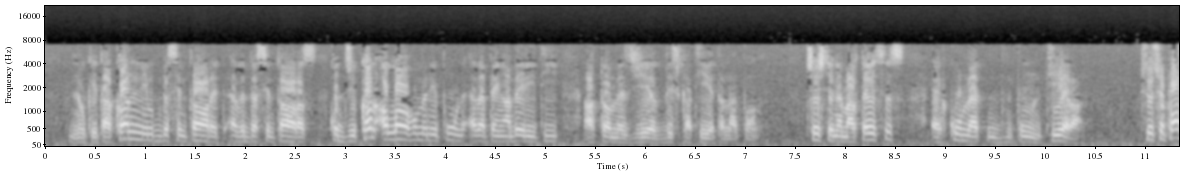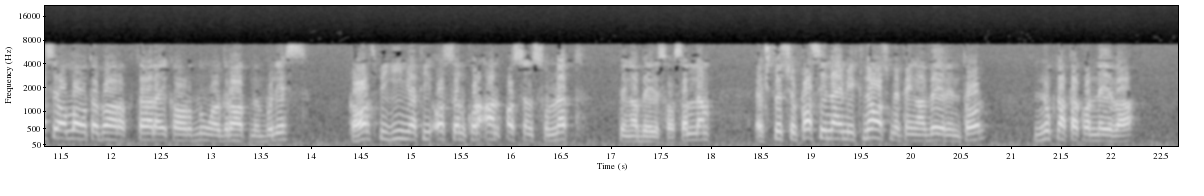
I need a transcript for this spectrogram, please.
Nuk i takon një besimtarit edhe besimtares kur të gjykon Allahu me një punë edhe pejgamberi i tij ata me zgjedh diçka tjetër në punë çështjen e martesës e ku mbet në punë tjera kështu që pasi Allahu tebareke ve teala i ka urdhënuar gratë me mbulesë ka ardhur shpjegimi i atij ose në Kur'an ose në Sunnet pejgamberi alejhi selam e kështu që pasi na jemi kënaq me pejgamberin ton nuk na takon neva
